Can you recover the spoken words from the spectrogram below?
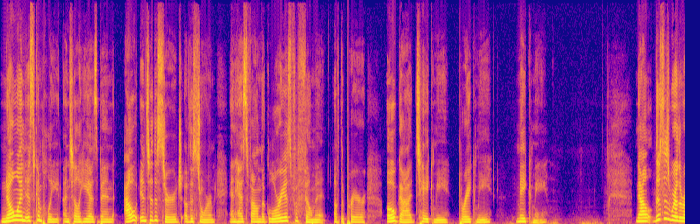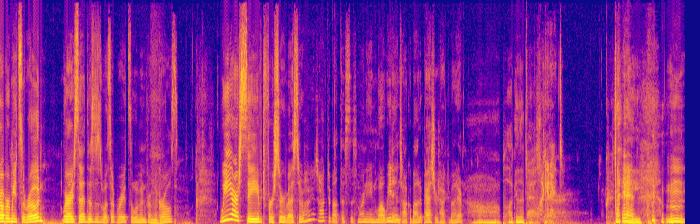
No one is complete until he has been out into the surge of the storm and has found the glorious fulfillment of the prayer, "Oh God, take me, break me, make me." Now, this is where the rubber meets the road, where I said this is what separates the women from the girls. We are saved for service. So we talked about this this morning. Well, we didn't talk about it. Pastor talked about it. Oh, plug in the past. Look at it. Mm.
